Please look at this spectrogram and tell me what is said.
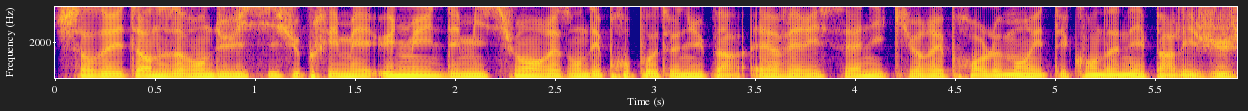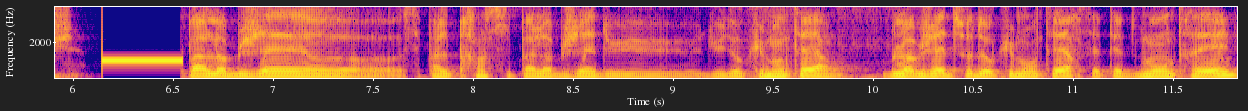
Chers auditeurs, nous avons dû ici supprimer une minute d'émission en raison des propos tenus par Hervé Rissen et qui auraient probablement été condamnés par les juges. pas l'objet, euh, c'est pas le principal objet du, du documentaire. L'objet de ce documentaire, c'était de montrer,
